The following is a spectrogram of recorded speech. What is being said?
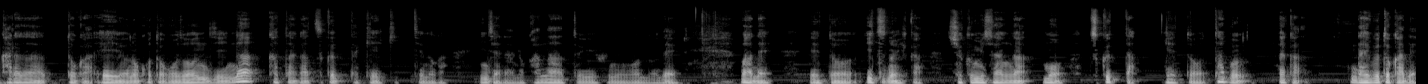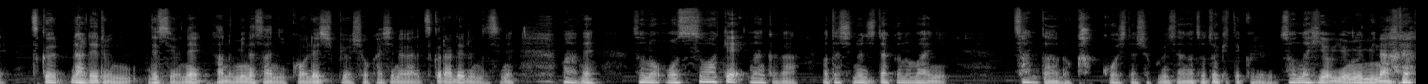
体とか栄養のことをご存知な方が作ったケーキっていうのがいいんじゃないのかなというふうに思うので、まあね、えっ、ー、と、いつの日か職味さんがもう作った、えっ、ー、と、多分、なんか、ライブとかで作られるんですよね。あの、皆さんにこう、レシピを紹介しながら作られるんですよね。まあね、そのお裾分けなんかが私の自宅の前にサンタの格好した職人さんが届けてくれる。そんな日を夢見ながら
